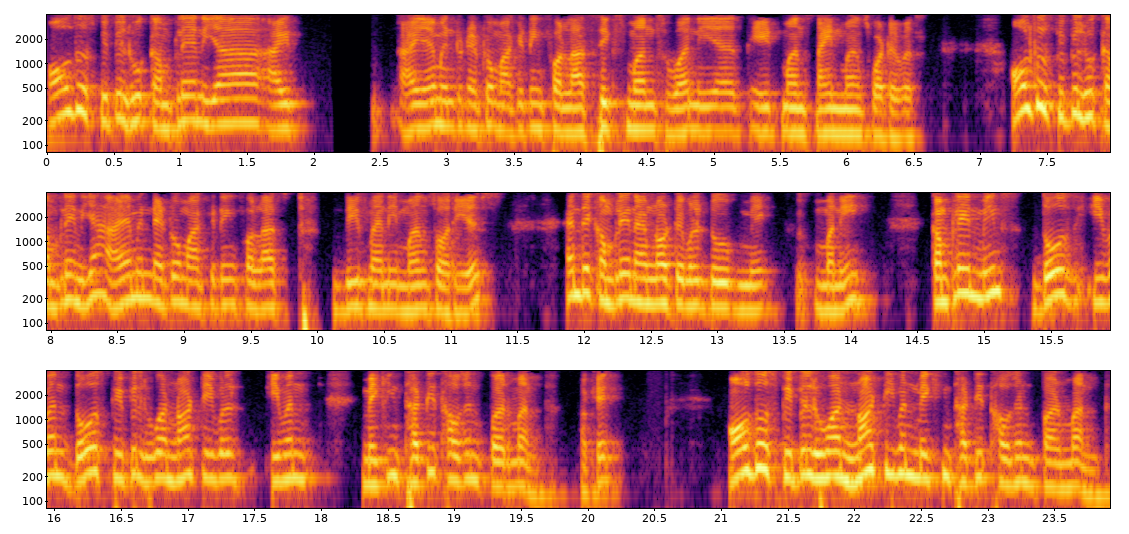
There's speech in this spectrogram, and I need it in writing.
all those people who complain, yeah, I I am into network marketing for last six months, one year, eight months, nine months, whatever. All those people who complain, yeah, I am in network marketing for last these many months or years, and they complain I'm not able to make money. Complain means those even those people who are not able even making thirty thousand per month. Okay, all those people who are not even making thirty thousand per month.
